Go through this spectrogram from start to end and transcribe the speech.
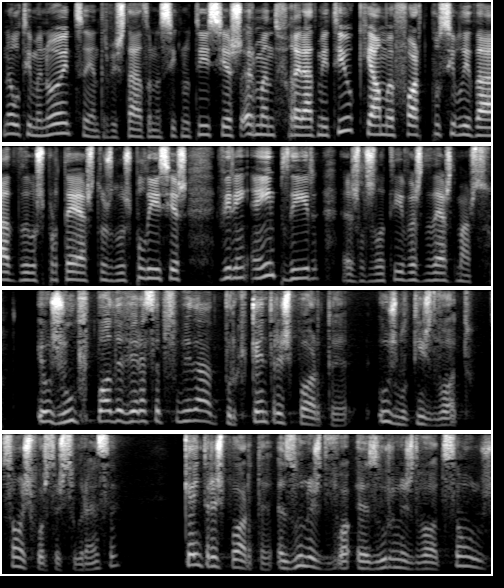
Na última noite, entrevistado na SIC Notícias, Armando Ferreira admitiu que há uma forte possibilidade de os protestos dos polícias virem a impedir as legislativas de 10 de março. Eu julgo que pode haver essa possibilidade, porque quem transporta os boletins de voto são as forças de segurança, quem transporta as urnas de, voto, as urnas de voto são os,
